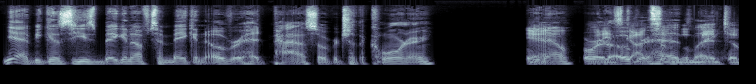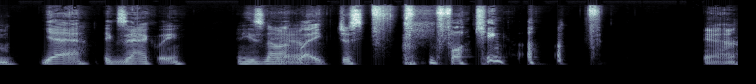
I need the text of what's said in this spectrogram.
Yeah, because he's big enough to make an overhead pass over to the corner, Yeah. you know, or an he's got some overhead. Like, yeah, exactly. And he's not Yeah. like just fucking. Up. Yeah.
